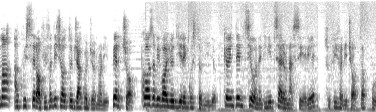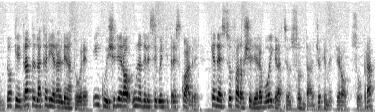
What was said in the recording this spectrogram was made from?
ma acquisterò FIFA 18 già quel giorno lì. Perciò, cosa vi voglio dire in questo video? Che ho intenzione di iniziare una serie, su FIFA 18 appunto, che tratta della carriera allenatore, in cui sceglierò una delle seguenti tre squadre, che adesso farò scegliere a voi grazie a un sondaggio che metterò sopra,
